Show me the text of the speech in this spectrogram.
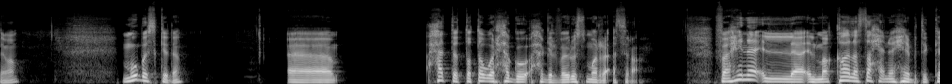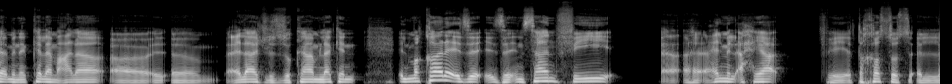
تمام؟ مو بس كده آه حتى التطور حقه حق الفيروس مرة أسرع. فهنا ال- المقالة صح إنه إحنا بنتكلم على آه، آه، علاج للزكام لكن المقالة إذا إذا إنسان في آه، علم الأحياء في تخصص ال-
